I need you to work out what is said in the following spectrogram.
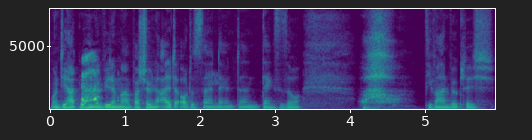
und die hatten hin und wieder mal ein paar schöne alte Autos dann, und dann denkst du so, wow, die waren wirklich,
